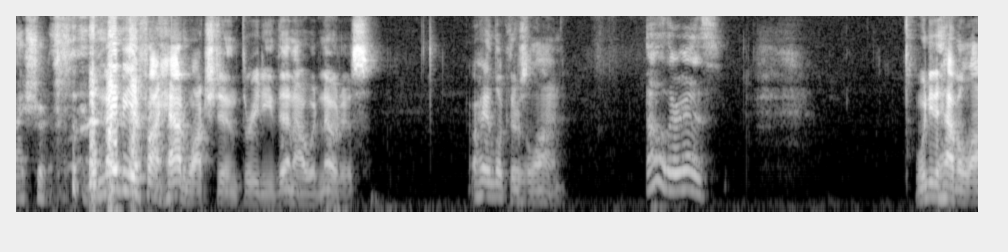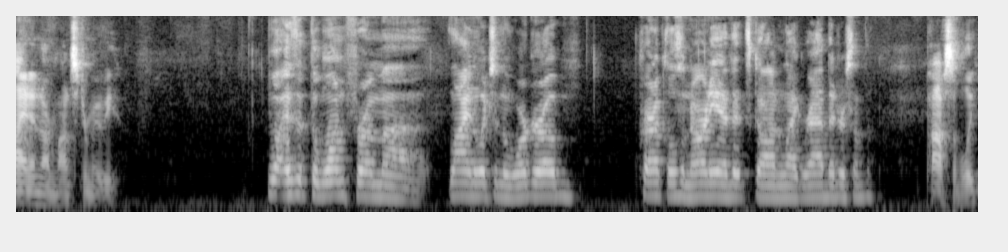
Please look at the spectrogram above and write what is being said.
I should have. Well, maybe if I had watched it in 3D, then I would notice. Oh, hey, look, there's a line. oh, there is. We need to have a line in our monster movie. Well, is it the one from uh, Lion Witch in the Wardrobe, Chronicles of Narnia, that's gone like rabbit or something? Possibly.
